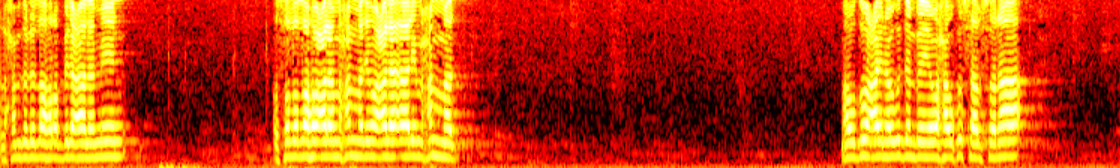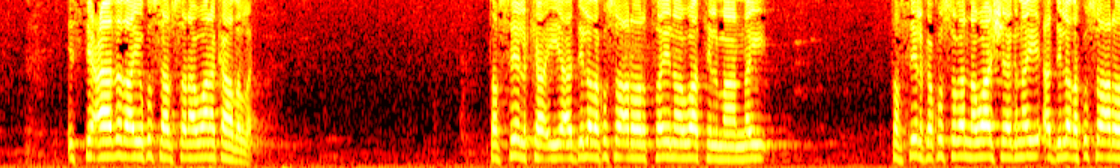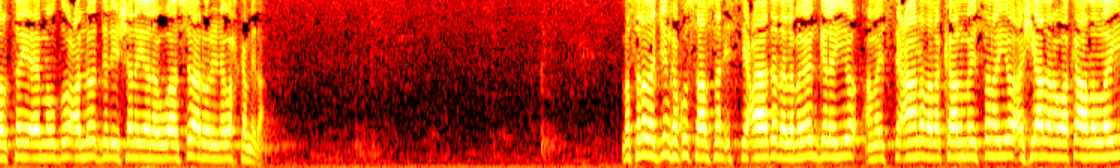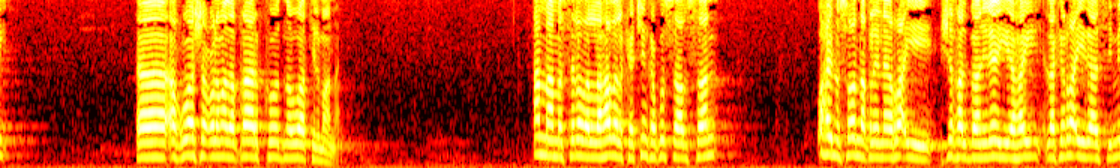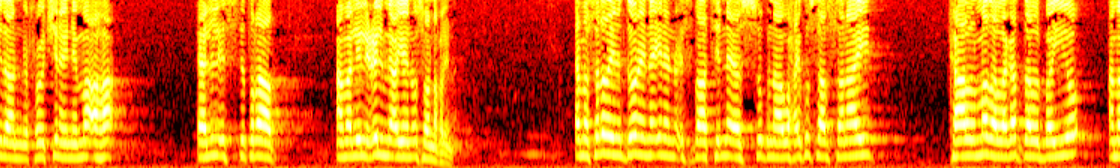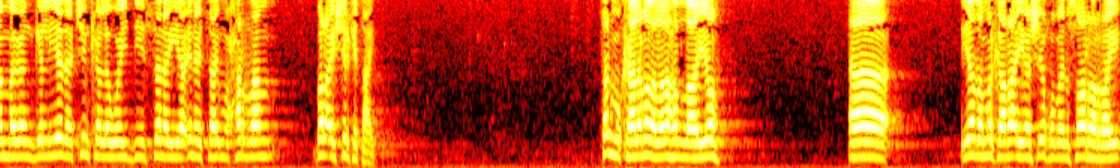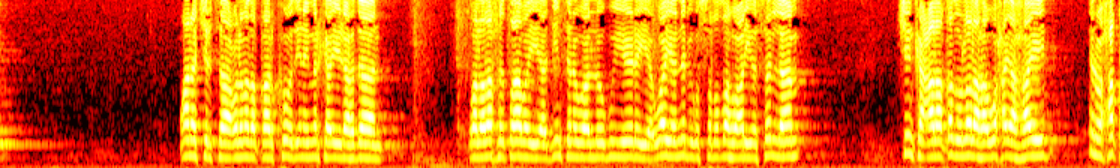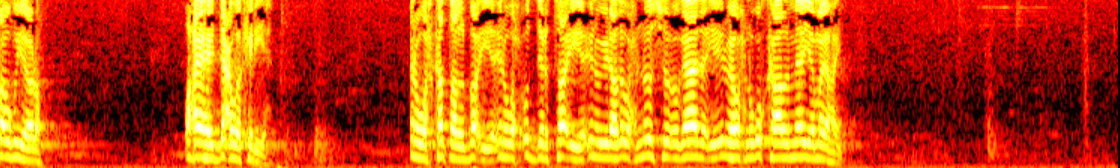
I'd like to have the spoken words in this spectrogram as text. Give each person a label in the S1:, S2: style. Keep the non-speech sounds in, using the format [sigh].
S1: alxamdu lilah rab اlcaalamiin w slى اllahu عlى muxamadi wعalى ali muxamed mawduuca inoogu dambeeya waxa uu ku saabsanaa isticaadada ayuu ku saabsanaa waana ka hadalnay tafsiilka iyo adilada ku soo aroortayna waa tilmaannay tafsiilka ku suganna waa sheegnay adilada ku soo aroortay ee mawduuca loo deliishanayana waa soo aroorinay wax ka mid a. Masalada jinka ku saabsan isticaadada la magan gelayo ama isticaanada la kaalmaysanayo ashyaadana waa ka hadalnay aqwaasha culamada qaarkoodna waa tilmaanay. Amaa masalada la hadalka jinka ku saabsan waxaynu soo naqlinay ra'yi sheekh albani leeyahay laakiin ra'yigaasi midaanu xoojinaynay ma aha. Ee lilistidraad ama lilcilmi ayaynu u soo naqlinay ee masaladaynu doonayna inaynu isbaatinno ee sugnaa waxay ku saabsanayd kaalmada laga dalbayo ama magangelyada jinka la weydiisanaya inay tahay muxaram bal ay shirki tahay. Tan mukaalamada lala hadlaayo iyada markaa ra'yiga sheikhu baynu soo raray waana jirtaa culamada qaarkood inay markaa yidhaahdaan waa lala khitaabaya diintana waa loogu yeedhaya. Waayo nebigu sala allahu alayh wasalam jinka calaaqadu la lahaa waxay ahayd inuu xaqa ugu yeedho. Waxay ahayd dacwa keliya. Inuu wax ka dalbo iyo inuu wax u dirto iyo inuu yidhaahdo wax noo soo ogaada iyo inuu wax nagu kaalmeeyo may ahayn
